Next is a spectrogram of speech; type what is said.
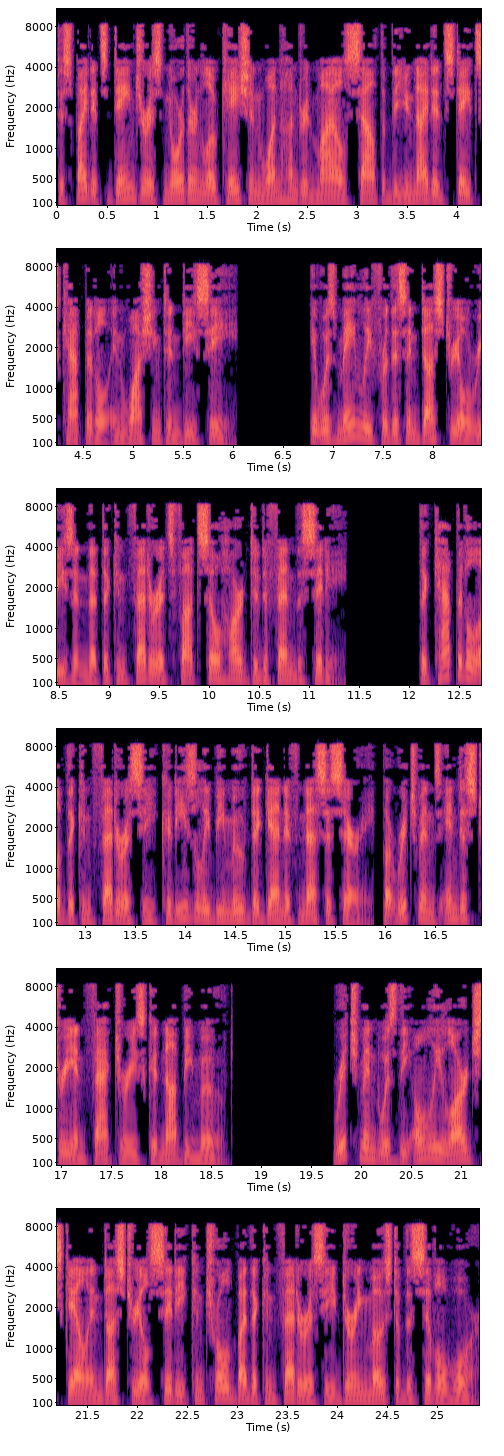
despite its dangerous northern location 100 miles south of the United States Capitol in Washington, D.C. It was mainly for this industrial reason that the Confederates fought so hard to defend the city. The capital of the Confederacy could easily be moved again if necessary, but Richmond's industry and factories could not be moved. Richmond was the only large-scale industrial city controlled by the Confederacy during most of the Civil War.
